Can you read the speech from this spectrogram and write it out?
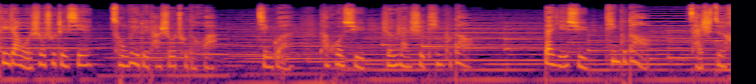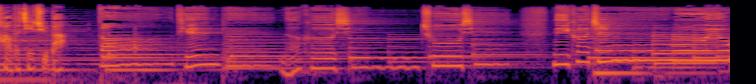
可以让我说出这些从未对他说出的话。尽管他或许仍然是听不到，但也许听不到，才是最好的结局吧。当天边那颗星出现。你可知我有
